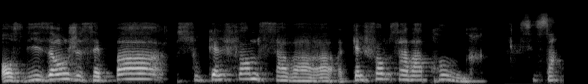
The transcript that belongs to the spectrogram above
En se disant, je ne sais pas sous quelle forme ça va, quelle forme ça va prendre. C'est ça.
